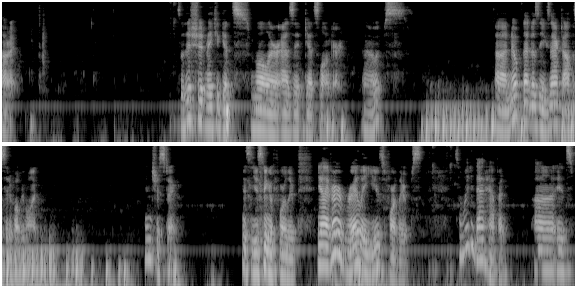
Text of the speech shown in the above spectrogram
All right. So this should make it get smaller as it gets longer. Uh, whoops. Uh, nope, that does the exact opposite of what we want. Interesting. It's using a for loop. Yeah, I very rarely use for loops. So why did that happen? Uh, it's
